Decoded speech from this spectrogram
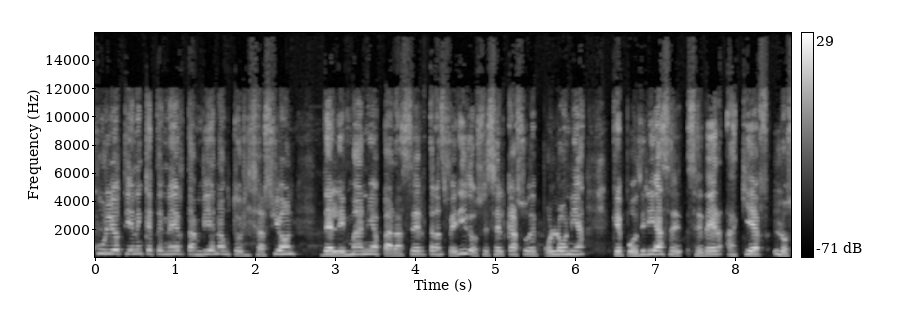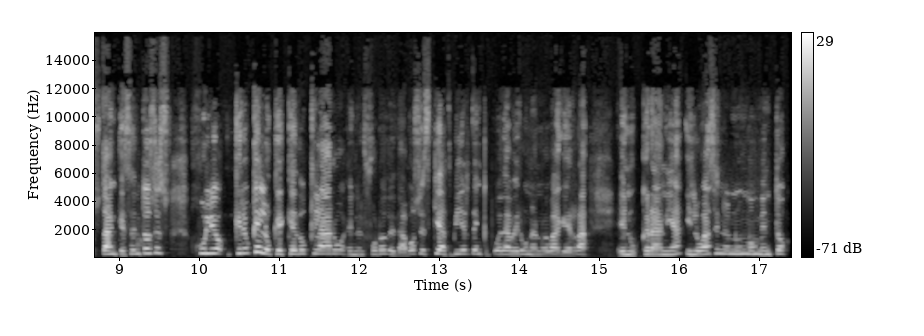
Julio, tienen que tener también autorización de Alemania para ser transferidos. Es el caso de Polonia, que podría ceder a Kiev los tanques. Entonces, Julio, creo que lo que quedó claro en el foro de Davos es que advierten que puede haber una nueva guerra en Ucrania y lo hacen en un momento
